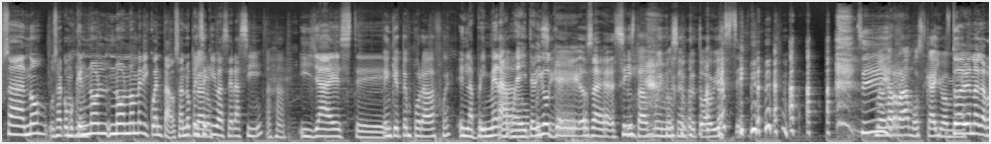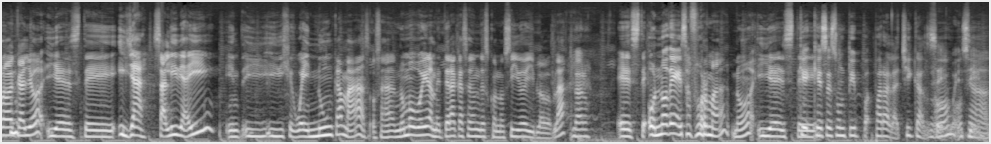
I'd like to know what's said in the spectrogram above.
sea, no, o sea, como que no, no, no me di cuenta. O sea, no pensé Claro. que iba a ser así. Ajá. Y ya este. ¿En qué temporada fue? En la primera, Ah, güey. no, te pues digo sí. que, o sea, sí. Estabas muy inocente todavía. sí. Sí. No agarrábamos callo a mí. Todavía no agarraba callo y este y ya salí de ahí y, y- y dije güey nunca más o sea no me voy a ir a meter a casa de un desconocido y bla bla bla Claro. este o no de esa forma no y este Que, que ese es un tip pa- para las chicas, ¿no? Sí, güey, o sea,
